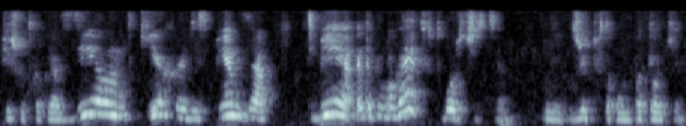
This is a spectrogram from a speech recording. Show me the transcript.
пишут как раз Зеланд, Кеха, Диспенза. Тебе это помогает в творчестве, ну, жить в таком потоке?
